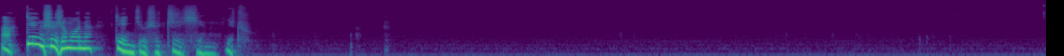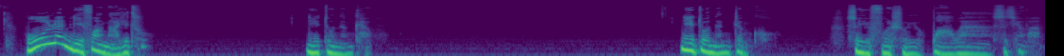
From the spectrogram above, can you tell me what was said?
啊，定是什么呢？定就是智心一处。无论你放哪一处，你都能开悟，你都能证果。所以佛说有八万四千法门，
